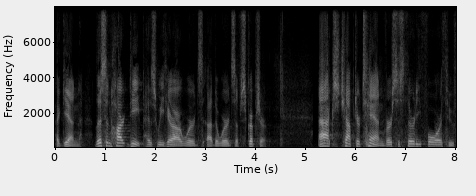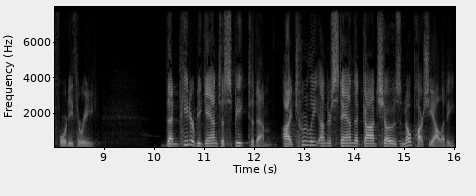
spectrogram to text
Again, listen heart deep as we hear our words, uh, the words of Scripture. Acts chapter 10, verses 34 through 43. Then Peter began to speak to them. I truly understand that God shows no partiality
